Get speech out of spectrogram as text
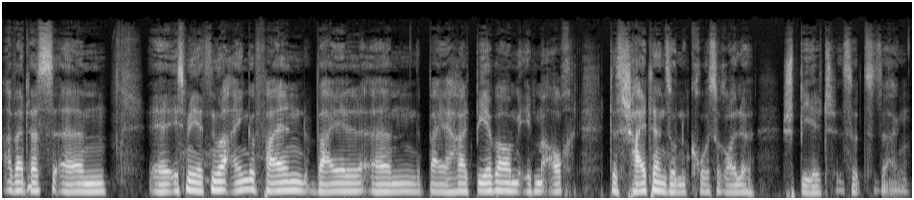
aber das ähm, äh, ist mir jetzt nur eingefallen, weil ähm, bei Harald Bierbaum eben auch das Scheitern so eine große Rolle spielt, sozusagen.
